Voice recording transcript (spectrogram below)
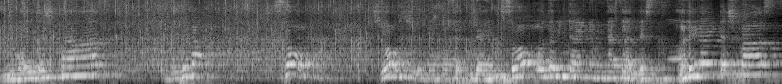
お願いいたします。それではそう上州高崎大の総踊りたいの皆さんです。お願いいたします。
